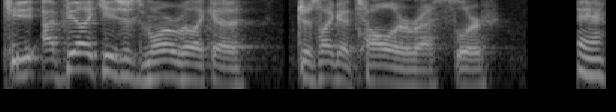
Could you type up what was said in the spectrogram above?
He, I feel like he's just more of like a just like a taller wrestler. Yeah.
